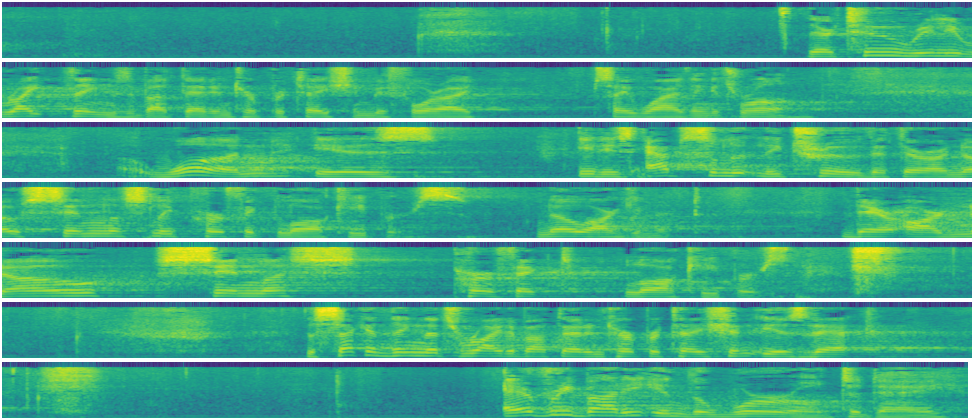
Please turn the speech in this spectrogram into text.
There are two really right things about that interpretation before I say why I think it's wrong. One is it is absolutely true that there are no sinlessly perfect law keepers. No argument. There are no sinless, perfect law keepers. The second thing that's right about that interpretation is that everybody in the world today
